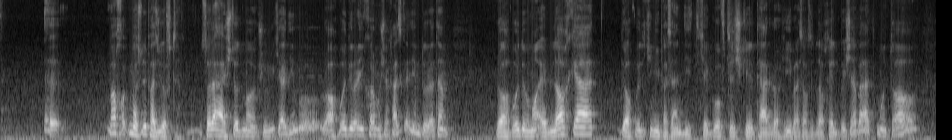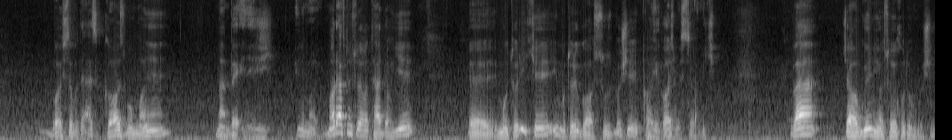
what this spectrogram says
ما خب مسئول پذیرفتم. سال 80 ما شروع کردیم و راهبردی برای این کار مشخص کردیم. دولت هم راهبرد به ما ابلاغ کرد. راهبردی که میپسندید که گفتش که طراحی و ساخت داخل بشود منتها با استفاده از گاز به عنوان منبع انرژی. این ما, ما رفتیم سراغ طراحی موتوری که این موتور گازسوز باشه پای گاز به اصطلاح و جوابگوی نیازهای خودمون باشه.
